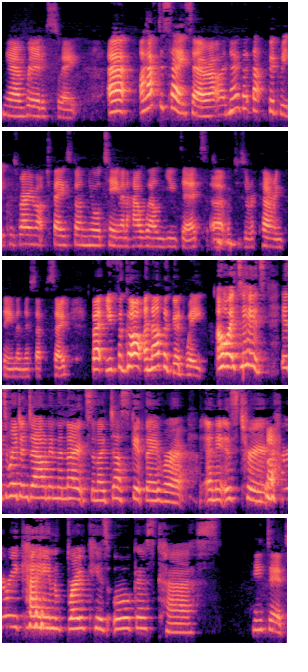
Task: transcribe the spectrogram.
Yeah, really sweet. Uh, I have to say, Sarah, I know that that good week was very much based on your team and how well you did, uh, mm-hmm. which is a recurring theme in this episode. But you forgot another good week. Oh, I did. It's written down in the notes and I just skipped over it. And it is true. Harry Kane broke his August curse. He did.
